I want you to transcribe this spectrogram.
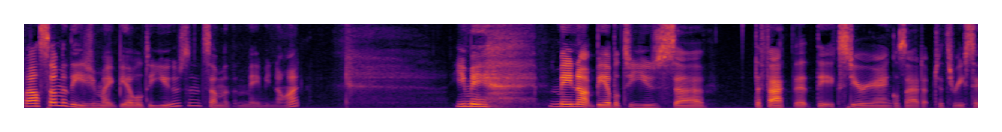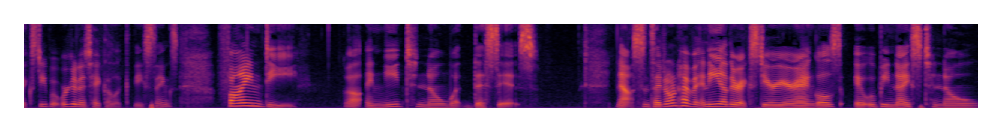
well, some of these you might be able to use and some of them maybe not. You may may not be able to use uh, the fact that the exterior angles add up to 360, but we're going to take a look at these things. Find D. Well, I need to know what this is. Now, since I don't have any other exterior angles, it would be nice to know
